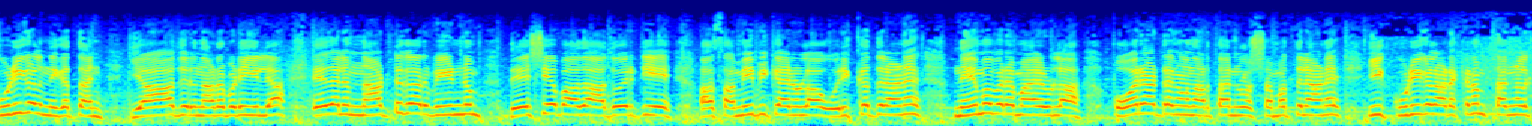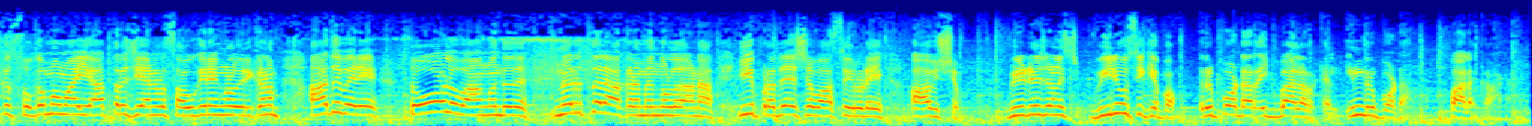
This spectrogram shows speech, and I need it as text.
കുഴികൾ നികത്താൻ യാതൊരു നടപടിയില്ല. ഏതായാലും നാട്ടുകാർ വീണ്ടും ദേശീയപാത അതോറിറ്റിയെ സമീപിക്കാനുള്ള ഒരുക്കത്തിലാണ്. നിയമപരമായുള്ള പോരാട്ടങ്ങൾ നടത്താനുള്ള ശ്രമത്തിലാണ്. ഈ കുഴികൾ അടക്കണം തങ്ങൾക്ക് സുഗമമായി യാത്ര ചെയ്യാനുള്ള സൗകര്യങ്ങൾ ഒരുക്കണം. അതുവരെ ടോൾ വാങ്ങുന്നത് നിർത്തലാക്കണം എന്നുള്ളതാണ് ഈ പ്രദേശവാസികളുടെ ആവശ്യം. വീഡിയോ ജേർണലിസ്റ്റ് വിനൂസിക്കൊപ്പം reporter Iqbal Arkal. In reporter Palakkad.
